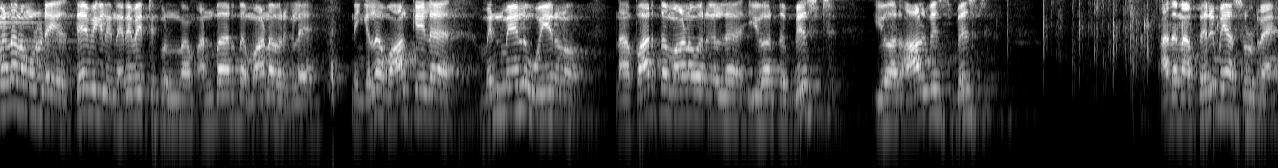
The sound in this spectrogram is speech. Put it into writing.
வேணால் நம்மளுடைய தேவைகளை நிறைவேற்றிக் கொள்ளலாம். அன்பார்ந்த மாணவர்களே நீங்கள்லாம் வாழ்க்கையில் மென்மேலும் உயரணும். நான் பார்த்த மாணவர்களில் you are the best you are always best அதை நான் பெருமையாக சொல்கிறேன்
